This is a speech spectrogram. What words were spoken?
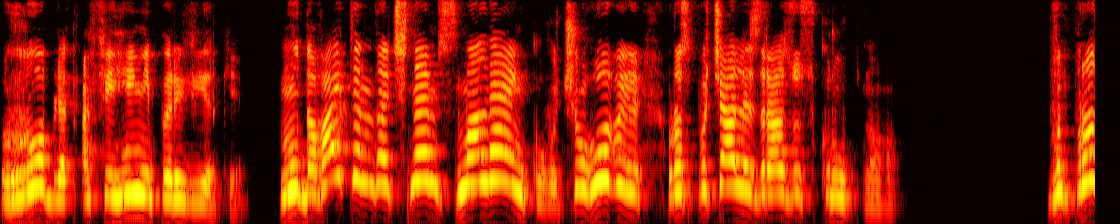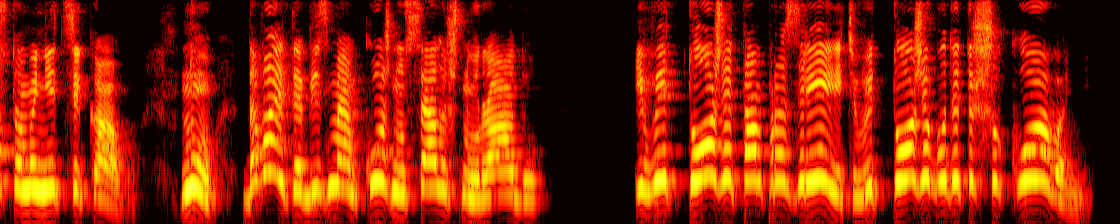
роблять офігенні перевірки. Ну, давайте почнемо з маленького. Чого ви розпочали зразу з крупного? От просто мені цікаво. Ну, давайте візьмемо кожну селищну раду. І ви теж там прозрієте, ви теж будете шоковані.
